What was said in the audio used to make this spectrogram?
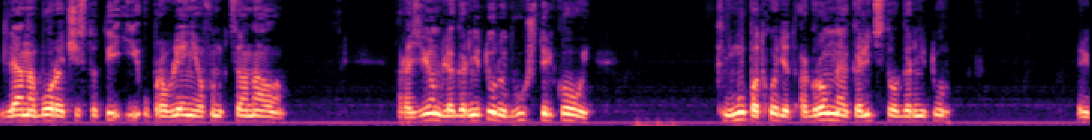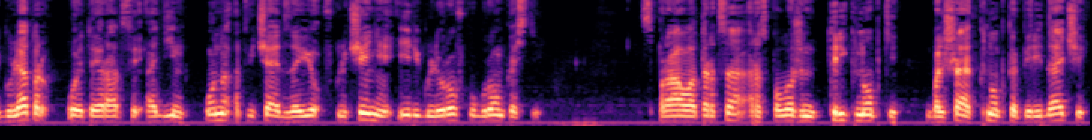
для набора частоты и управления функционалом. Разъем для гарнитуры двухштырьковый к нему подходит огромное количество гарнитур. Регулятор у этой рации один. Он отвечает за ее включение и регулировку громкости. Справа от торца расположены три кнопки. Большая кнопка передачи,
